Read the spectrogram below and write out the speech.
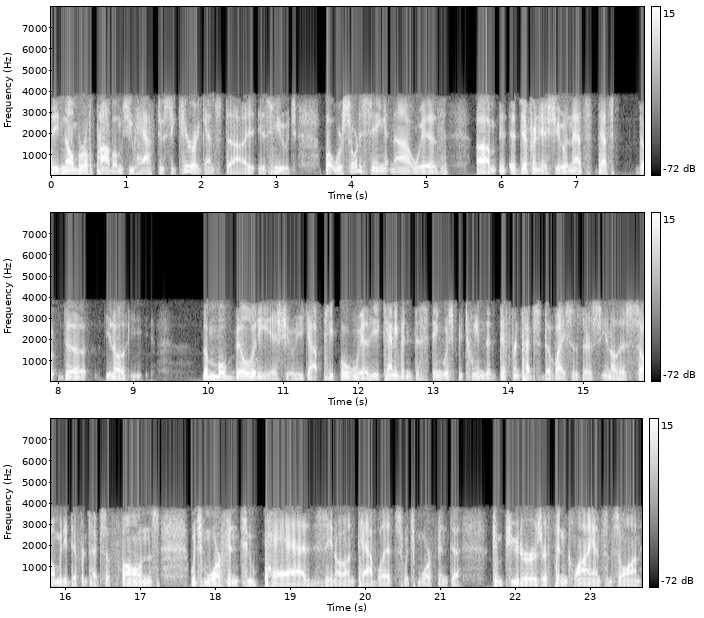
the number of problems you have to secure against uh, is huge. But we're sort of seeing it now with um, a, a different issue, and that's that's the the you know the mobility issue. You got people with you can't even distinguish between the different types of devices. There's you know there's so many different types of phones which morph into pads, you know, and tablets which morph into computers or thin clients and so on.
